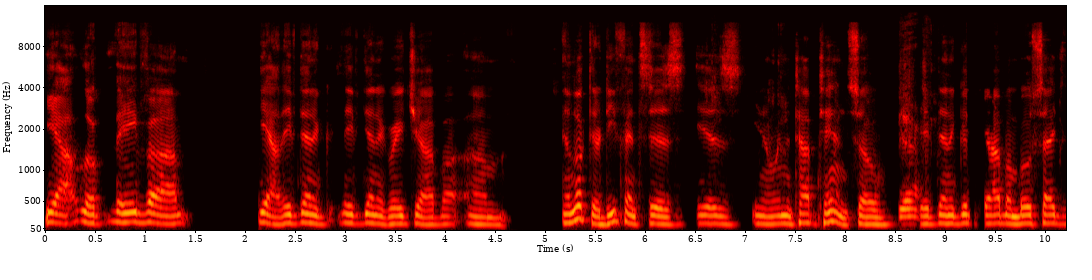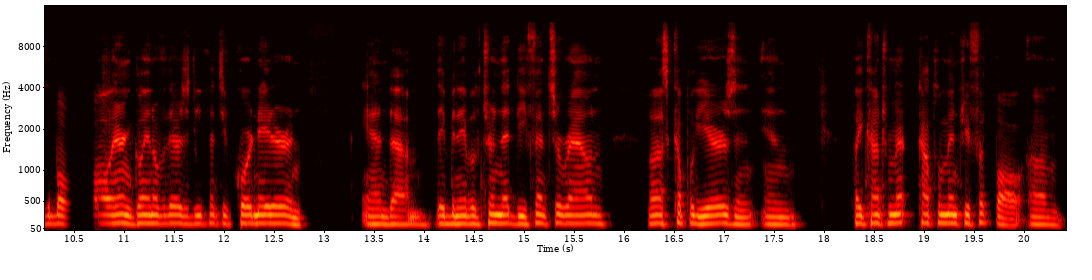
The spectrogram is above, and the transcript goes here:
Yeah, look, they've uh, yeah, they've done a they've done a great job. Uh, um, and look, their defense is is you know in the top ten, so yeah. they've done a good job on both sides of the ball. Aaron Glenn over there is a defensive coordinator, and and um, they've been able to turn that defense around the last couple years and and play complementary football. Um,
